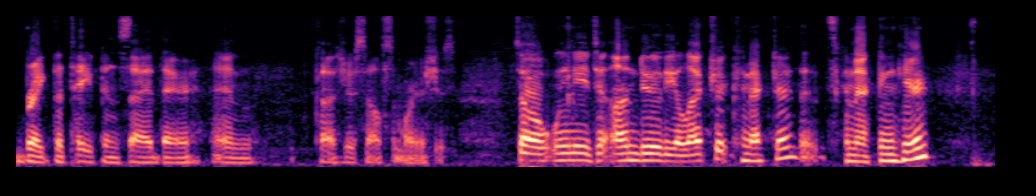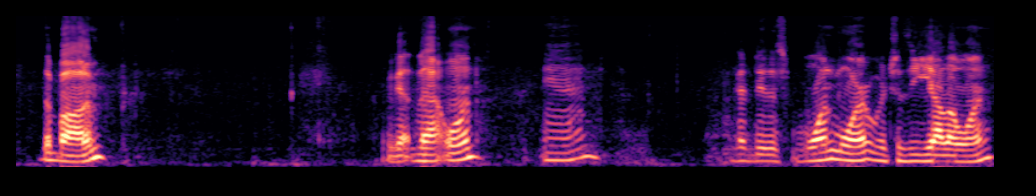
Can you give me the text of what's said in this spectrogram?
break the tape inside there and cause yourself some more issues. So we need to undo the electric connector that's connecting here, the bottom. We got that one and I gotta do this one more, which is a yellow one.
